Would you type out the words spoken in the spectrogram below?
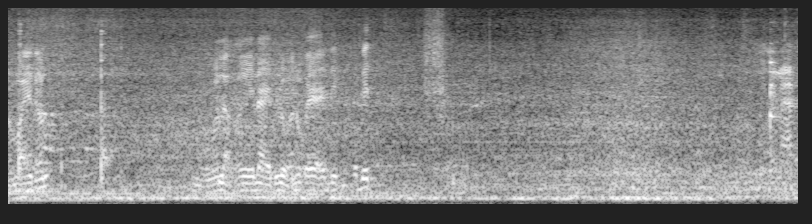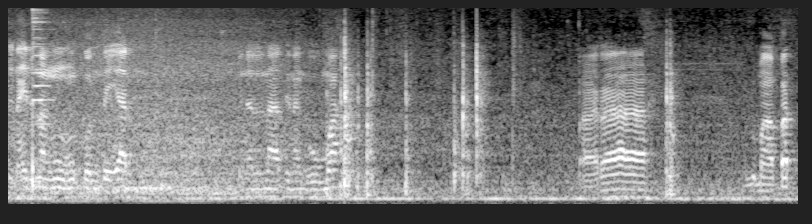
Ano mga idol? Wala kang ina idol. Ano kaya hindi kabit? Natin idol ng konti yan. Pinala natin ng guma. Para lumapat.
